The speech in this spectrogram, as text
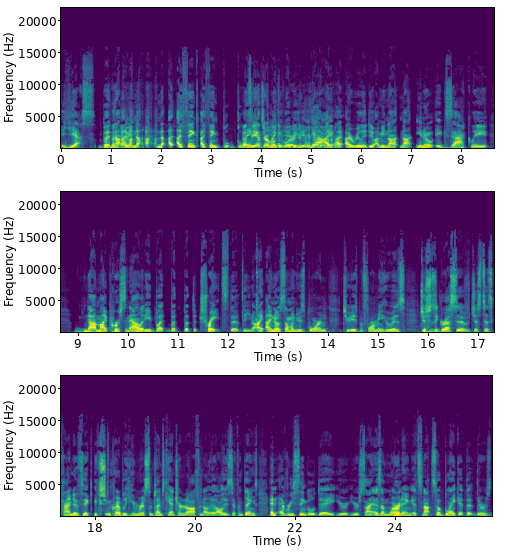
yes, but not. I mean, not, not, I, think I think bl- blank, the answer I'm looking for. but yeah, I, I I really do. I mean, not not you know exactly. Not my personality, but but but the traits. The, the you know I, I know someone who's born two days before me who is just as aggressive, just as kind of like, incredibly humorous. Sometimes can't turn it off, and all, all these different things. And every single day, your your sign as I'm learning, it's not so blanket that there's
